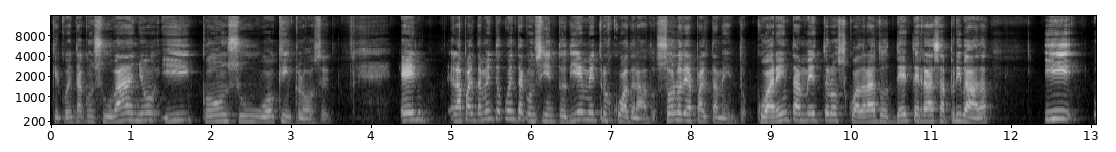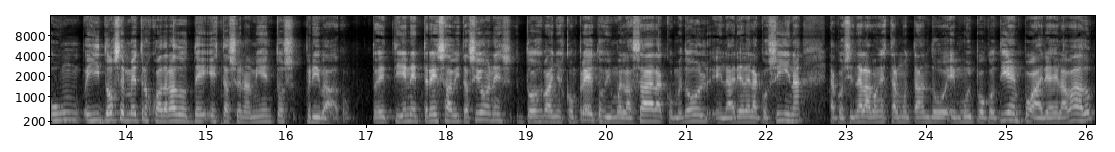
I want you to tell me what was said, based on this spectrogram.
que cuenta con su baño y con su walking closet. El, el apartamento cuenta con 110 metros cuadrados, solo de apartamento, 40 metros cuadrados de terraza privada y, un, y 12 metros cuadrados de estacionamientos privados. Entonces tiene tres habitaciones, dos baños completos, vimos la sala, comedor, el área de la cocina. La cocina la van a estar montando en muy poco tiempo, área de lavado.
